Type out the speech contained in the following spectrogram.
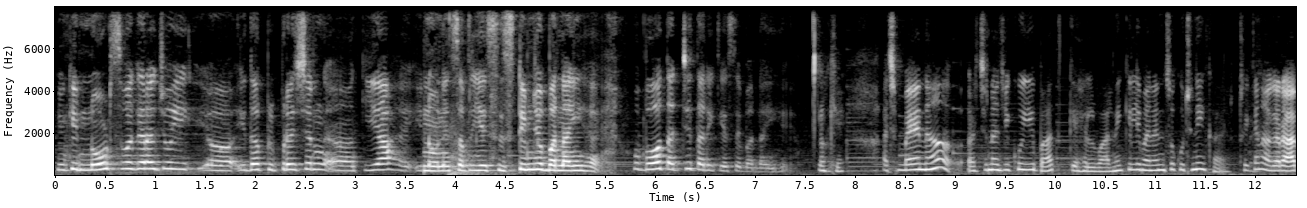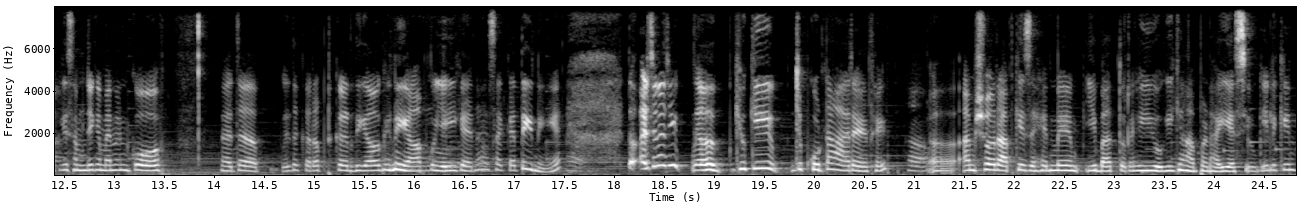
क्योंकि नोट्स वगैरह जो इधर प्रिपरेशन किया है इन्होंने, सब ये सिस्टम जो बनाई है, वो बहुत अच्छी तरीके से बनाई है। Okay okay. अच्छा मैं ना अर्चना जी को ये बात कहलवाने के लिए मैंने इनसे कुछ नहीं कहा है, ठीक है ना? अगर आप ये समझे कि मैंने इनको अच्छा तो करप्ट कर दिया होगा नहीं आपको यही कहना ऐसा कहते ही नहीं है। हाँ। तो अर्चना जी क्योंकि जब कोटा आ रहे थे आई एम श्योर आपके जहन में ये बात तो रही होगी कि हाँ पढ़ाई ऐसी होगी लेकिन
